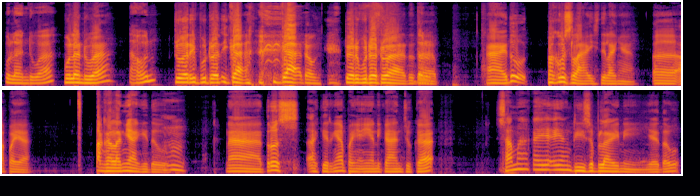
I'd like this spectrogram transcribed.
bulan 2 bulan 2 tahun 2023. Enggak dong, 2022 tetap. Nah, itu bagus lah istilahnya. Eh apa ya? Tanggalannya gitu. Mm. Nah, terus akhirnya banyak yang nikahan juga. Sama kayak yang di sebelah ini, yaitu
